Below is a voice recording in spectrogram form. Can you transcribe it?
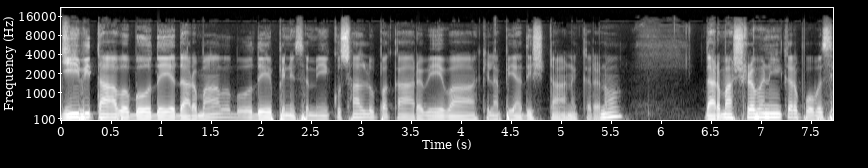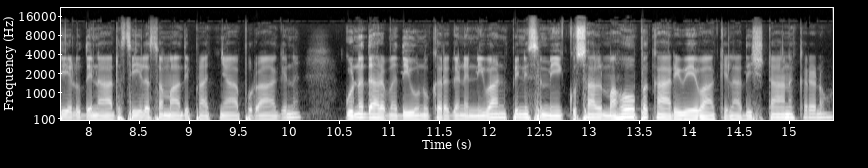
ජීවිතාවබෝධය ධර්මාවබෝධය පිණිස මේ කුසල් උපකාර වේවා කියලා අපි අදිෂ්ඨාන කරනවා. ධර්ම ශ්‍රවණී කරපු ඔබ සියලු දෙනාට සීල සමාධි ප්‍රඥා පුරාගෙන ගුණධර්ම දියුණු කරගෙන නිවන් පිණිස මේ කුසල් මහෝපකාරී වේවා කියලා අදිෂ්ඨාන කරනවා.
